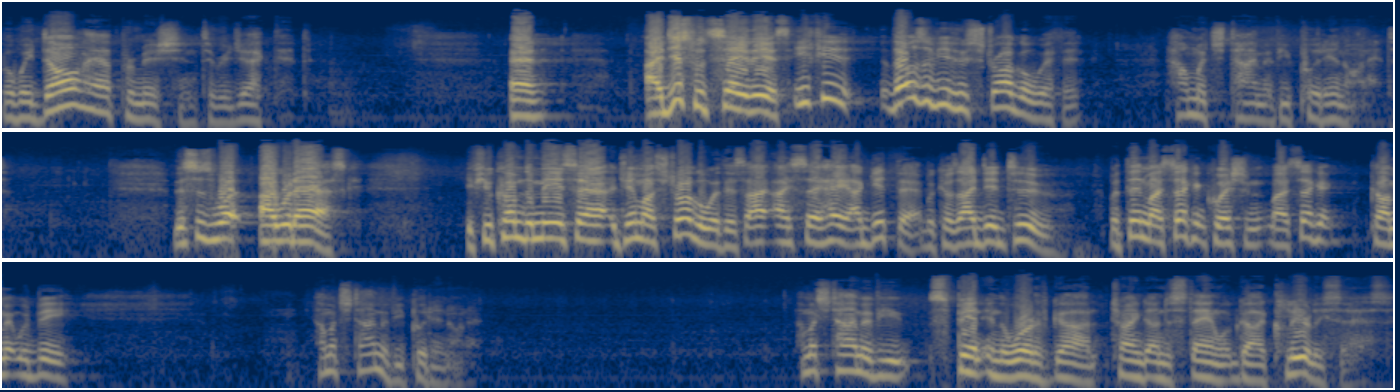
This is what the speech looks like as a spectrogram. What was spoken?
But we don't have permission to reject it. And I just would say this if you, those of you who struggle with it, how much time have you put in on it? This is what I would ask. If you come to me and say, Jim, I struggle with this, I, I say, hey, I get that because I did too. But then my second question, my second comment would be, how much time have you put in on it? How much time have you spent in the Word of God trying to understand what God clearly says?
